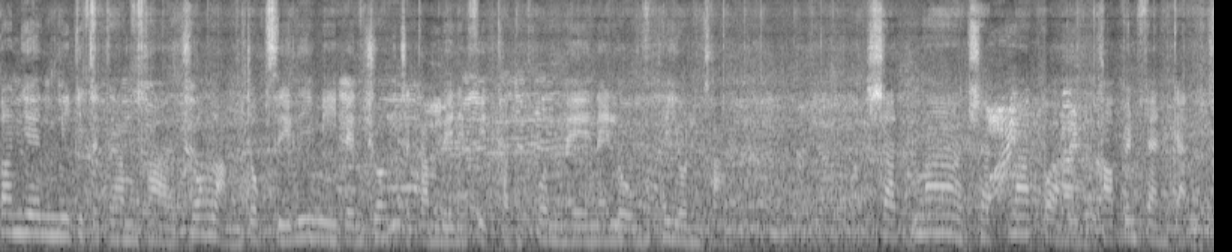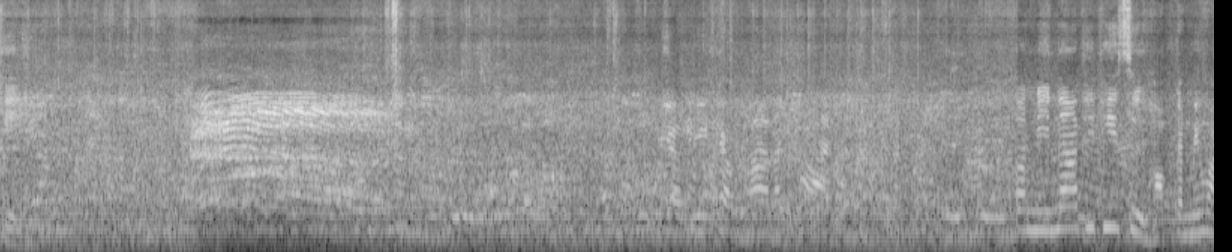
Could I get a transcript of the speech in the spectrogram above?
ตอน เย็นมีกิจกรรมค่ะ ช่วงหลังจบซีรีส์มีเป็นช่วงกิจกรรมเบนฟิตค่ะทุกคนในในโรงภาพยนตร์ค่ะ ชัดมากชัดมากกว่าเขาเป็นแฟนกันเคอยากรีแคปหน้านักข่าวตอนนี้หน้าพี่ๆสื่อฮอปกันไม่ไหว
